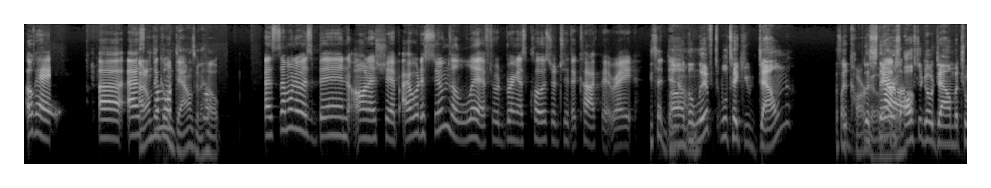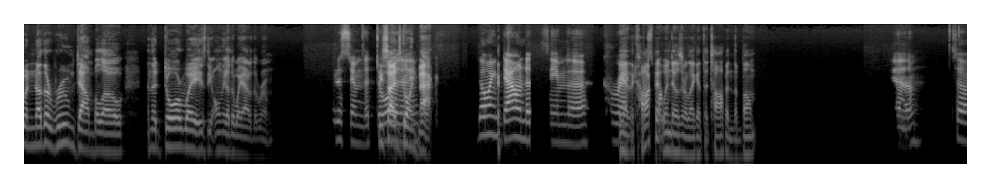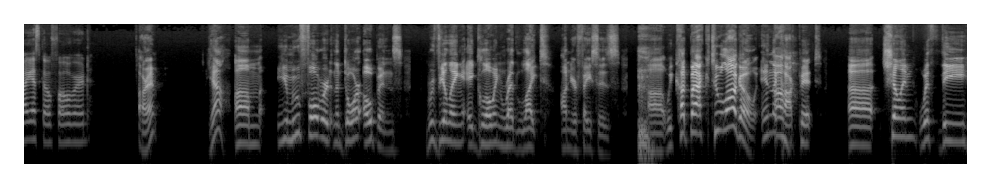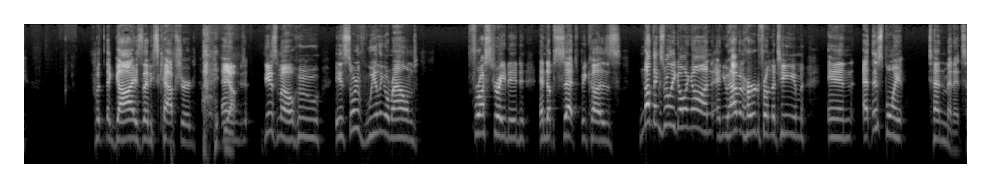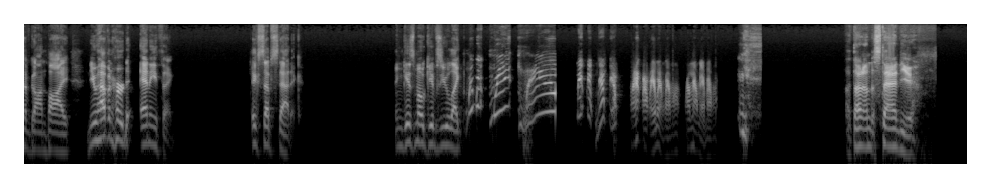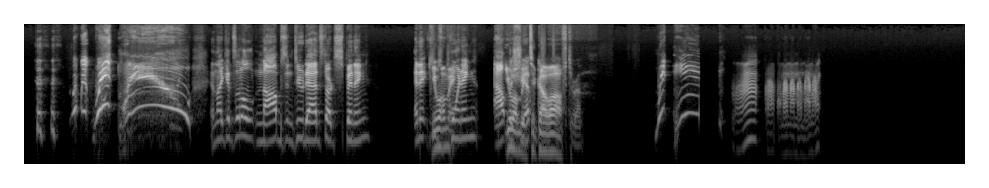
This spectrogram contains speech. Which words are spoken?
Okay. Uh, as I don't think someone, going down is gonna help. as someone who has been on a ship, I would assume the lift would bring us closer to the cockpit, right? He said down. Uh, the lift will take you down. That's The, cargo. the stairs Oh. also go down, but to another room down below, and the doorway is the only other way out of the room. I would assume the door. Besides going back. Going down doesn't seem the correct. Yeah, the cockpit response. windows are like at the top and the bump. Yeah. So I guess go forward. All right. Yeah. Um, you move forward and the door opens, revealing a glowing red light on your faces. Uh, we cut back to Ulago in the Oh. cockpit, uh, chilling with the with the guys that he's captured, yeah. and Gizmo, who is sort of wheeling around, frustrated and upset because nothing's really going on, and you haven't heard from the team in at this point. 10 minutes have gone by and you haven't heard anything except static. And Gizmo gives you like I don't understand you. And like its little knobs and doodads start spinning and it keeps want me- pointing out You want me to go after him?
